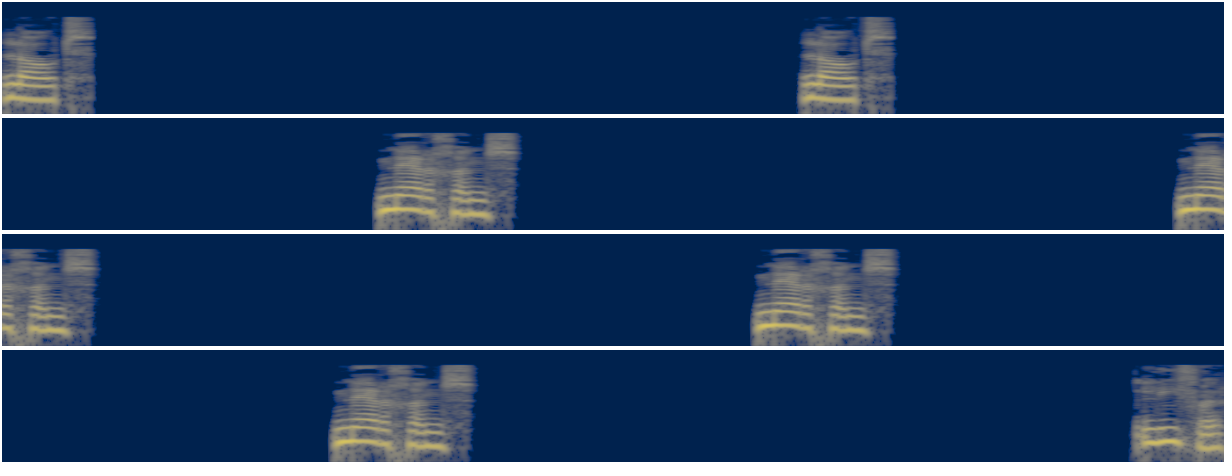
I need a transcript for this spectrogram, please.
Lood. Lood nergens. Nergens. Nergens. Nergens. Liever.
